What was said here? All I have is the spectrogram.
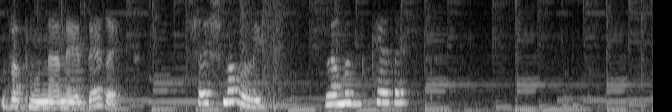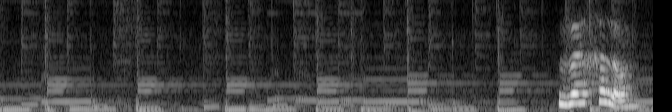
זו תמונה נהדרת שאשמור לי למזכרת. זה החלון,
